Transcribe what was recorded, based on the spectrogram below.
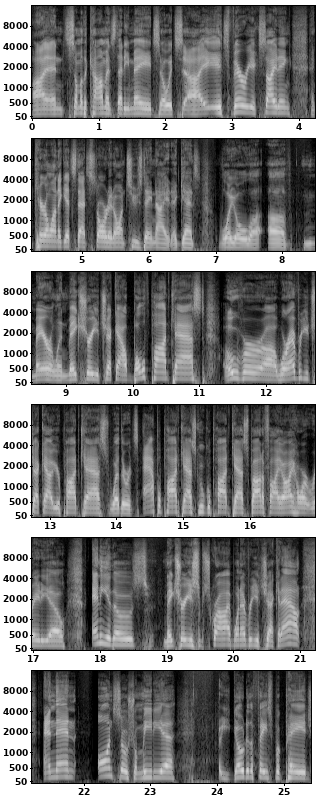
uh, and some of the comments that he made. So it's uh, it's very exciting, and Carolina gets that started on Tuesday night against Loyola of Maryland. Make sure you check out both podcasts over uh, wherever you check out your podcast, whether it's Apple Podcasts, Google Podcasts, Spotify, iHeartRadio, any of those. Make sure you subscribe whenever you check it out, and then on social media you go to the Facebook page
